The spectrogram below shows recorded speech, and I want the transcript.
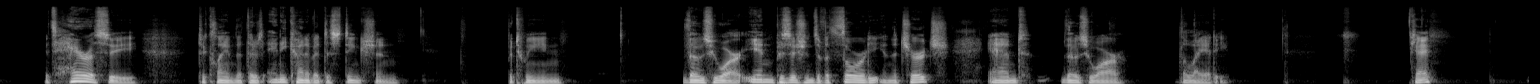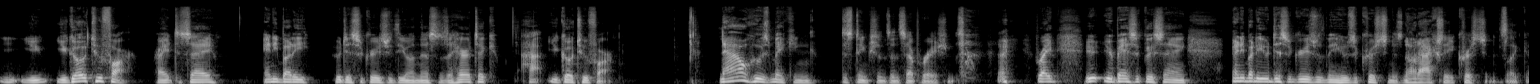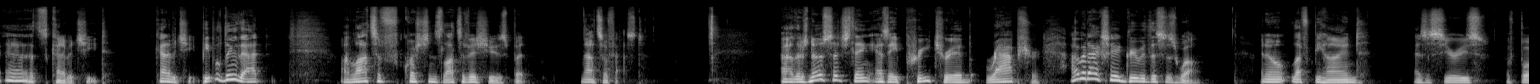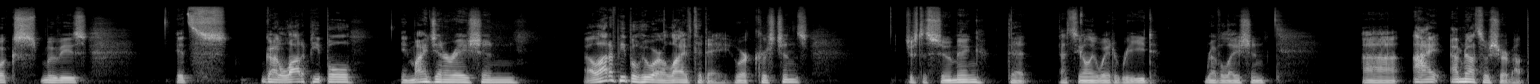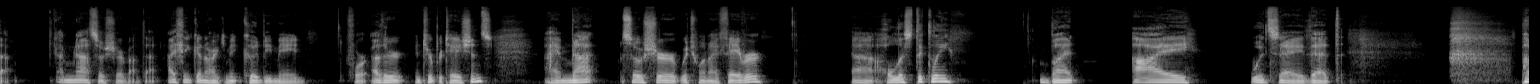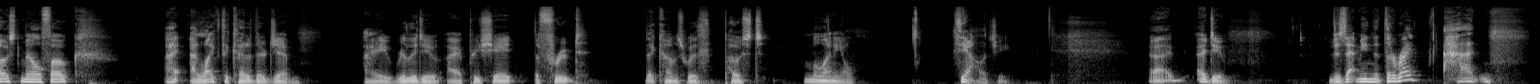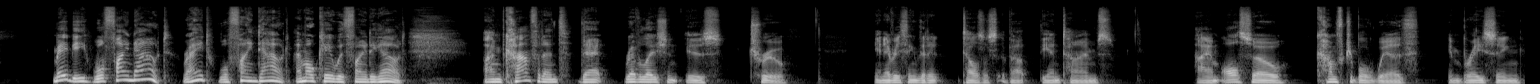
it's heresy to claim that there's any kind of a distinction between those who are in positions of authority in the church and those who are the laity. Okay? You you go too far, right? To say anybody who disagrees with you on this is a heretic, you go too far. Now who's making distinctions and separations? right? You're basically saying anybody who disagrees with me who's a Christian is not actually a Christian. It's like, eh, that's kind of a cheat kind of a cheat. People do that on lots of questions, lots of issues, but not so fast. Uh, there's no such thing as a pre trib rapture. I would actually agree with this as well. I know Left Behind as a series of books, movies, it's got a lot of people in my generation, a lot of people who are alive today who are Christians, just assuming that that's the only way to read Revelation. Uh, I I'm not so sure about that. I'm not so sure about that. I think an argument could be made for other interpretations. I am not so sure which one I favor uh, holistically, but I would say that post mill folk, I, I like the cut of their jib. I really do. I appreciate the fruit that comes with post millennial theology. I do. Does that mean that they're right? Uh, maybe. We'll find out, right? We'll find out. I'm okay with finding out. I'm confident that Revelation is true in everything that it tells us about the end times. I am also comfortable with embracing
